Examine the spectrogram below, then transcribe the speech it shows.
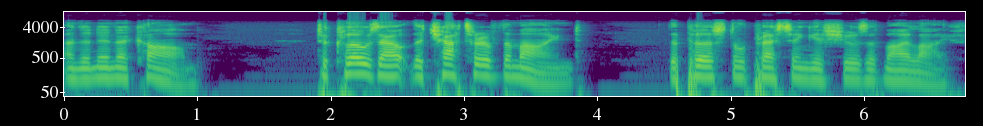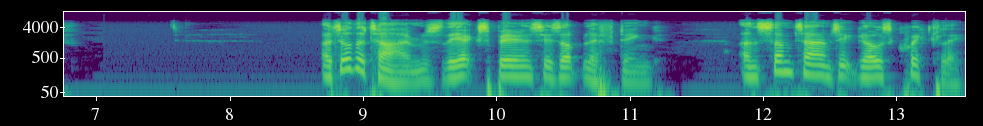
and an inner calm, to close out the chatter of the mind, the personal pressing issues of my life. At other times the experience is uplifting, and sometimes it goes quickly,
